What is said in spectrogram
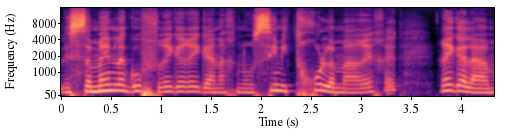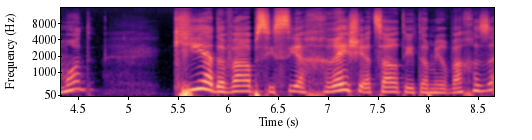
לסמן לגוף, רגע, רגע, אנחנו עושים איתחול למערכת, רגע לעמוד, כי הדבר הבסיסי אחרי שיצרתי את המרווח הזה,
